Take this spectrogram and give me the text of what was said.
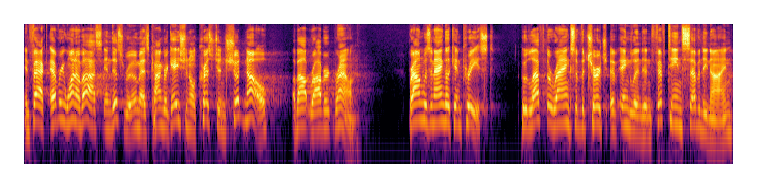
In fact, every one of us in this room, as congregational Christians, should know about Robert Browne. Browne was an Anglican priest who left the ranks of the Church of England in 1579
